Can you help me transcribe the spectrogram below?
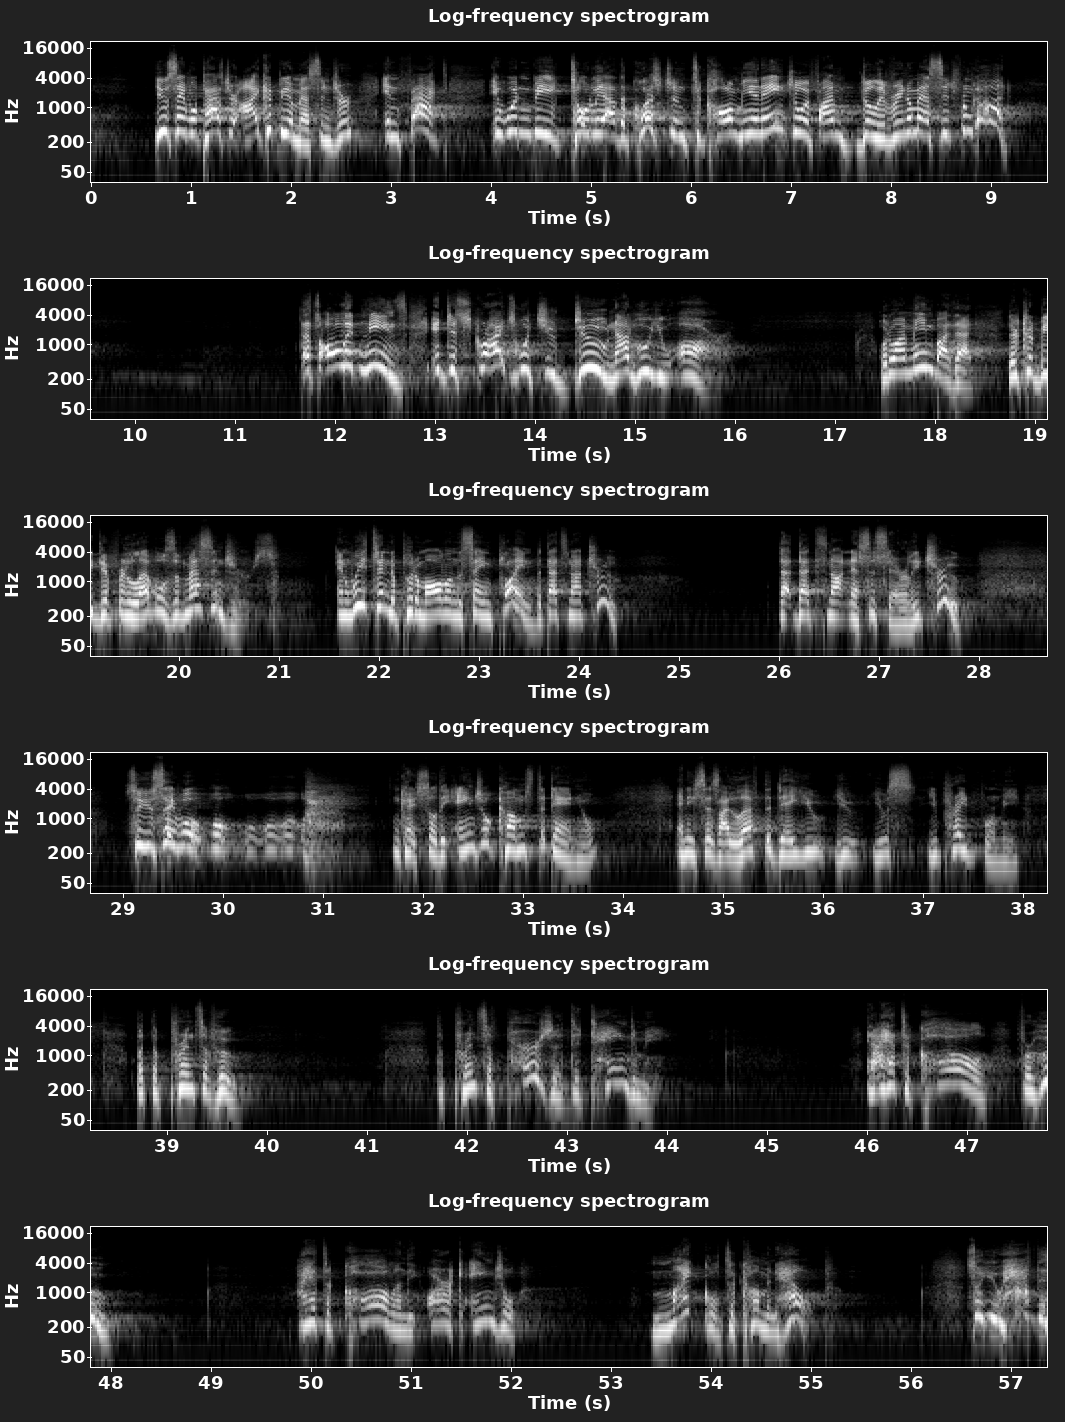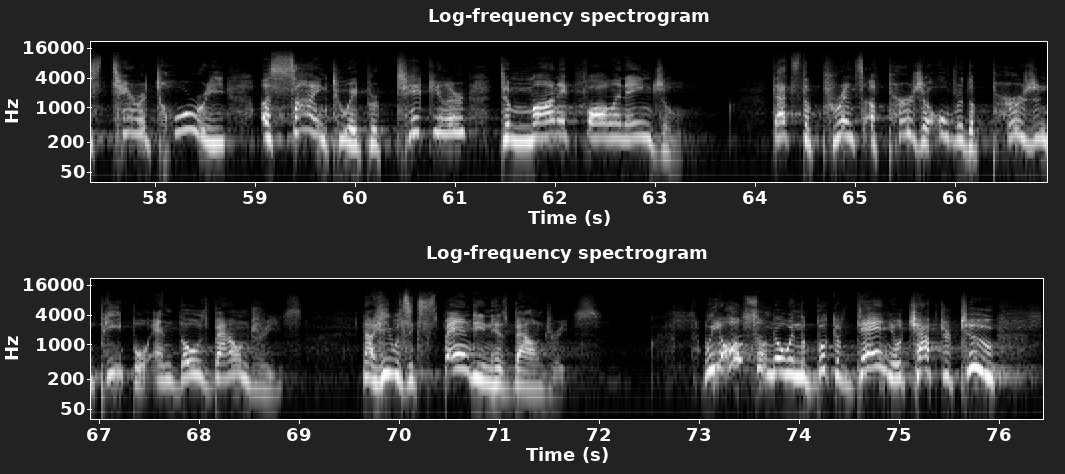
You say, well, Pastor, I could be a messenger. In fact, it wouldn't be totally out of the question to call me an angel if I'm delivering a message from God. That's all it means. It describes what you do, not who you are. What do I mean by that? There could be different levels of messengers. And we tend to put them all on the same plane, but that's not true. That, that's not necessarily true. So you say, well, well, well, okay, so the angel comes to Daniel and he says, I left the day you, you, you, you prayed for me, but the prince of who? The prince of Persia detained me. And I had to call for who? I had to call on the archangel Michael to come and help. So you have this territory assigned to a particular demonic fallen angel. That's the prince of Persia over the Persian people and those boundaries. Now, he was expanding his boundaries. We also know in the book of Daniel, chapter 2,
